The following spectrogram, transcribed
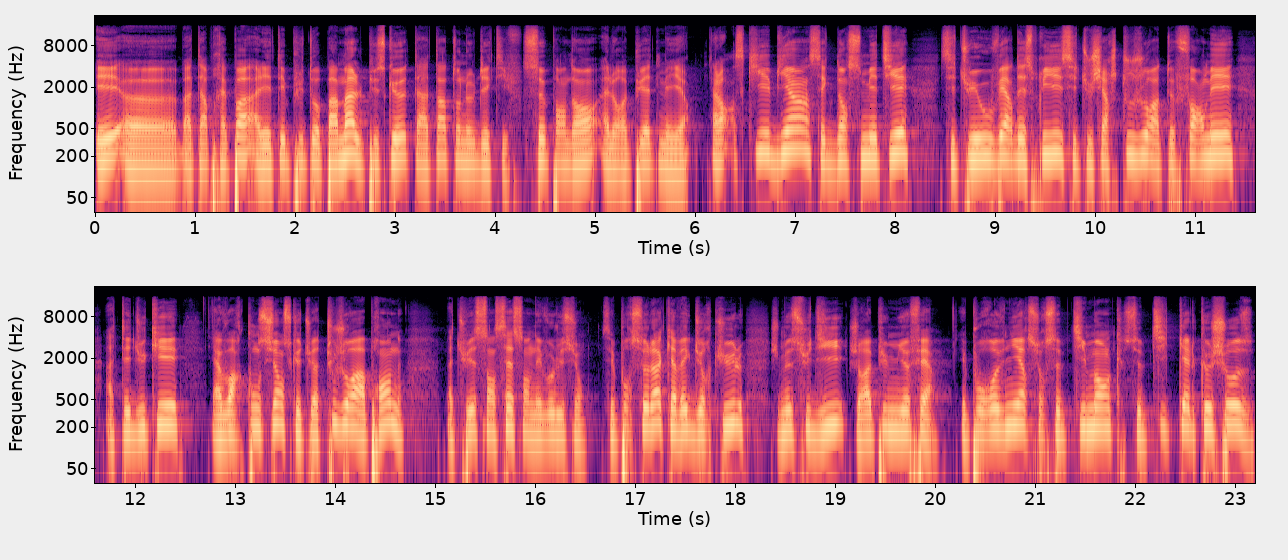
et euh, bah, ta prépa, elle était plutôt pas mal puisque tu as atteint ton objectif. Cependant, elle aurait pu être meilleure. Alors ce qui est bien, c'est que dans ce métier, si tu es ouvert d'esprit, si tu cherches toujours à te former, à t'éduquer et avoir conscience que tu as toujours à apprendre, bah, tu es sans cesse en évolution. C'est pour cela qu'avec du recul, je me suis dit, j'aurais pu mieux faire. Et pour revenir sur ce petit manque, ce petit quelque chose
